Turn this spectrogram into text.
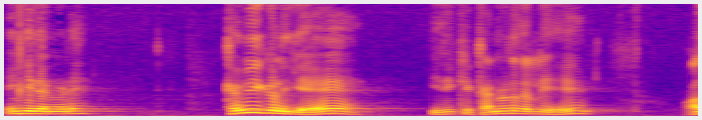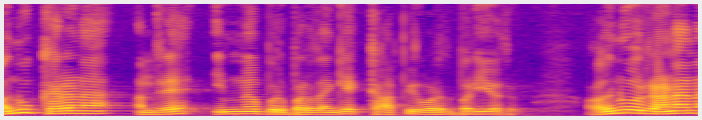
ಹೆಂಗಿದೆ ನೋಡಿ? ಕವಿಗಳಿಗೆ ಇದಕ್ಕೆ ಕನ್ನಡದಲ್ಲಿ ಅನುಕರಣ ಅಂದರೆ ಇನ್ನೊಬ್ಬರು ಬರೆದಂಗೆ ಕಾಪಿ ಹೊಡೆದು ಬರೆಯೋದು. ಅನುರಣನ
